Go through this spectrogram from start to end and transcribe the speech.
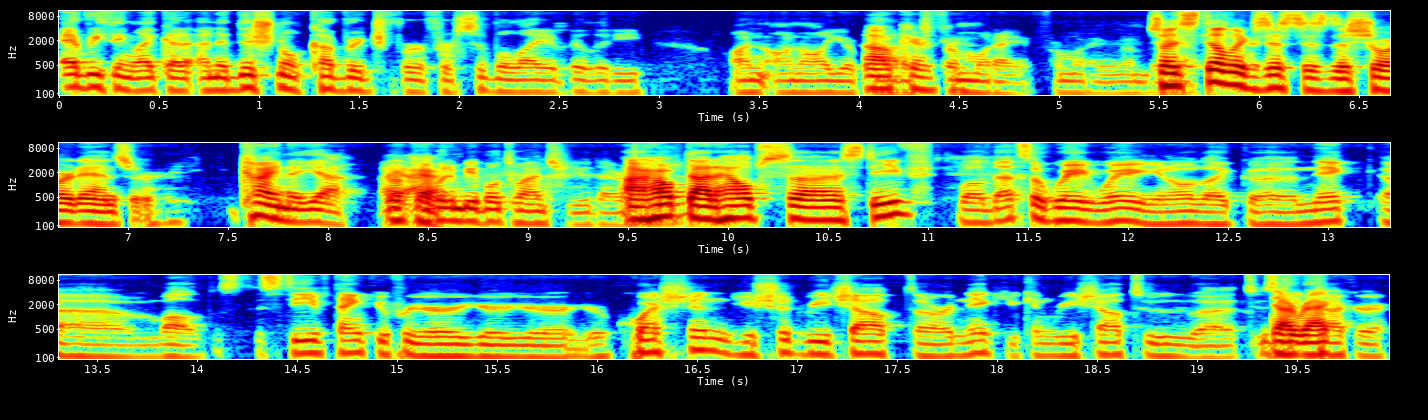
everything like a, an additional coverage for for civil liability on on all your products okay. from what I from what I remember. So it still exists is the short answer. Kind of yeah. I, Okay. I wouldn't be able to answer you there. I hope that helps, uh, Steve. Well, that's a great way, you know. Like uh, Nick, um, well, Steve, thank you for your your your your question. You should reach out, or Nick, you can reach out to uh, to Direct. Steve Tucker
